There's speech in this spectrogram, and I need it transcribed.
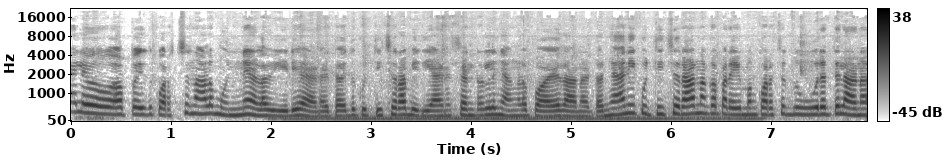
ഹലോ അപ്പോൾ ഇത് കുറച്ച് നാൾ മുന്നേ ഉള്ള വീഡിയോ ആണ് കേട്ടോ. ഇത് കുറ്റിച്ചിറ ബിരിയാണി സെന്ററിൽ ഞങ്ങൾ പോയതാണ് കേട്ടോ. ഞാൻ ഈ കുറ്റിച്ചിറ എന്നൊക്കെ പറയുമ്പം കുറച്ച് ദൂരത്തിലാണ്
